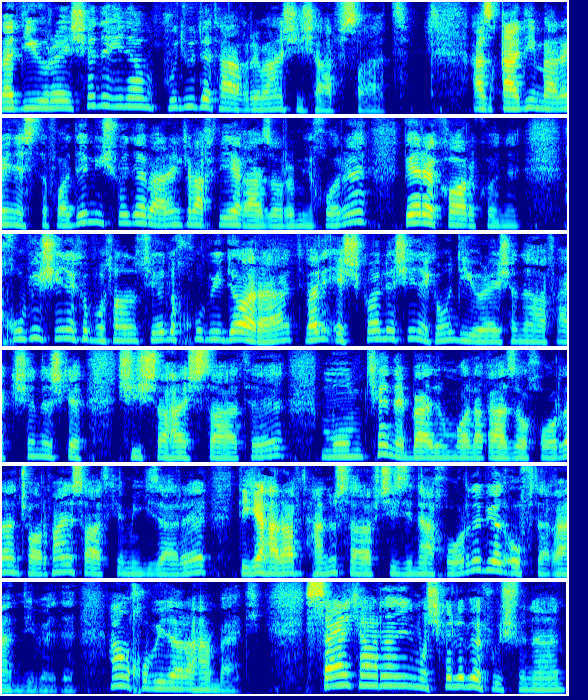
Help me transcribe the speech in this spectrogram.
و duration اینم حدود تقریبا 6 7 ساعت. از قدیم برای این استفاده می شده برای اینکه وقتی یه غذا رو می‌خوره بره کار کنه. خوبیش اینه که پتانسیل خوبی دارد ولی اشکالش اینه که اون duration of action ش که 6 تا 8 ساعته. ممکنه بعد اون مال غذا خوردن 4 5 ساعت که میگذره دیگه هر هنوز طرف چیزی نخورده بیاد افت قندی بده. هم خوبی داره هم بدی. سعی کردن این مشکل رو بپوشونن.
